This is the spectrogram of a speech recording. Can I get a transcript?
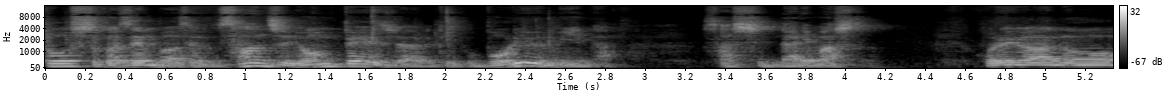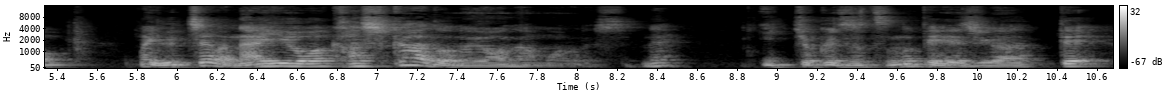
表紙とか全部合わせると34ページある結構ボリューミーな冊子になりました。これがあの、まあ、言っちゃえば内容は歌詞カードのようなものですね。一曲ずつのページがあって、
